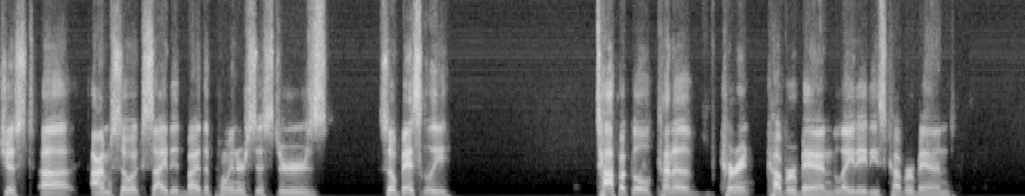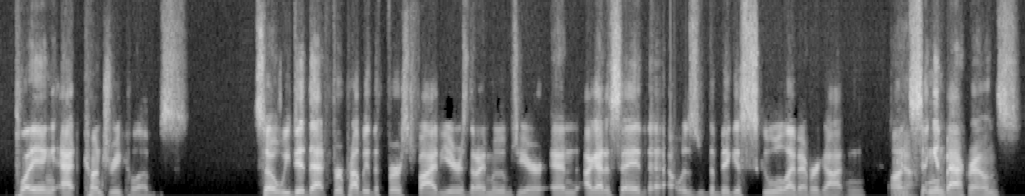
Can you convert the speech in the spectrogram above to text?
just uh, i'm so excited by the pointer sisters. So basically topical kind of current cover band, late 80s cover band, playing at country clubs. So we did that for probably the first five years that I moved here. And I got to say, that was the biggest school I've ever gotten on yeah. singing backgrounds,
